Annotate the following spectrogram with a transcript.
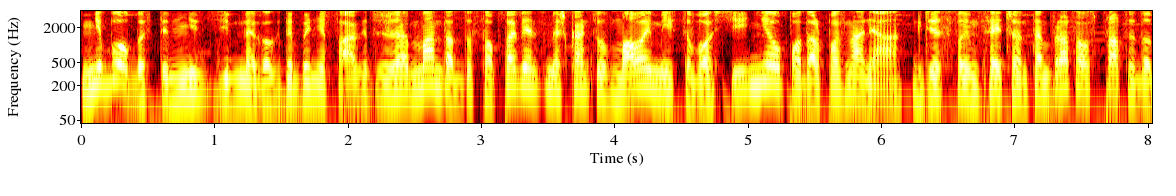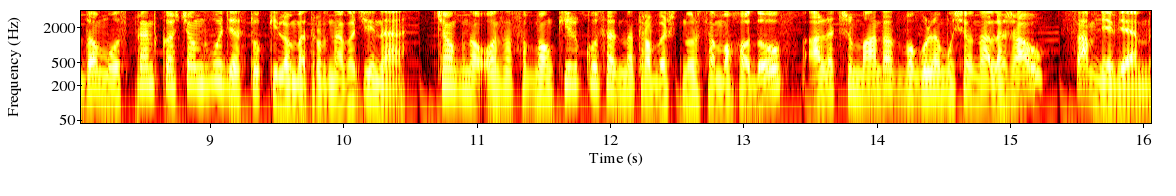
Nie byłoby w tym nic dziwnego, gdyby nie fakt, że mandat dostał pewien z mieszkańców małej miejscowości nieopodal Poznania, gdzie swoim sejczentem wracał z pracy do domu z prędkością 20 km na godzinę. Ciągnął on za sobą kilkuset metrowy sznur samochodów, ale czy mandat w ogóle mu się należał? Sam nie wiem.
